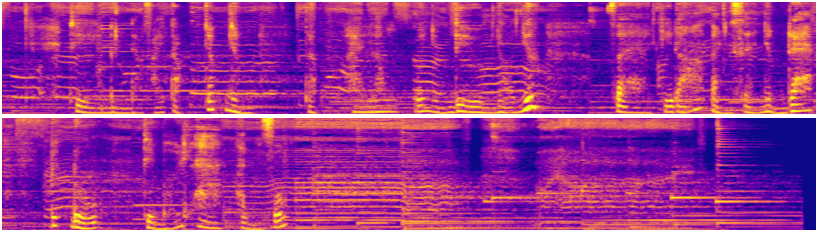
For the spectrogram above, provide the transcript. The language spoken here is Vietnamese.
Thì mình đã phải tập chấp nhận, tập hài lòng với những điều nhỏ nhất. Và khi đó bạn sẽ nhận ra, biết đủ thì mới là hạnh phúc.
